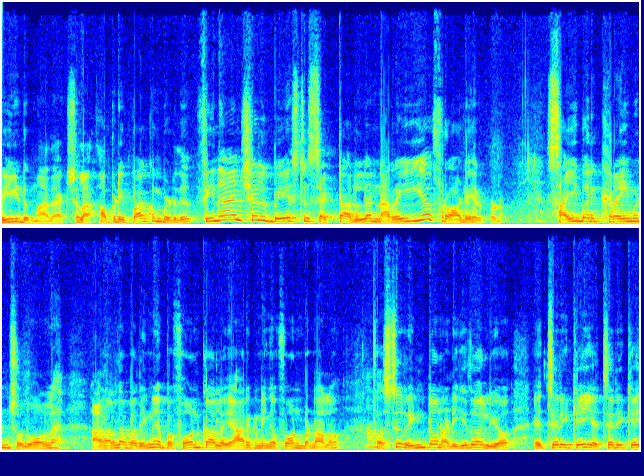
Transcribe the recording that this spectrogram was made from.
வீடுமா அது ஆக்சுவலாக அப்படி பார்க்கும் பொழுது ஃபினான்ஷியல் பேஸ்டு செக்டாரில் நிறைய ஃப்ராட் ஏற்படும். சைபர் கிரைம்னு சொல்லுவோம்ல அதனால தான் பார்த்தீங்கன்னா இப்போ ஃபோன் காலில் யாருக்கு நீங்கள் ஃபோன் பண்ணாலும் ஃபஸ்ட்டு ரிங்டோன் அடிக்குதோ இல்லையோ எச்சரிக்கை எச்சரிக்கை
